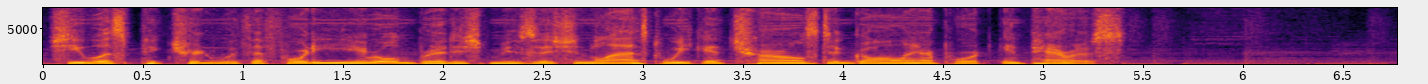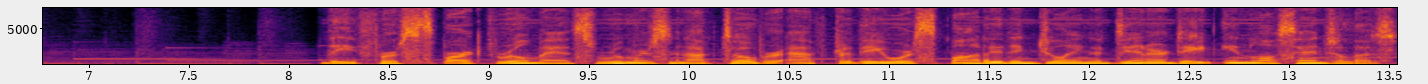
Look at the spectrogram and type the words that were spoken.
She was pictured with the 40-year-old British musician last week at Charles de Gaulle Airport in Paris. They first sparked romance rumours in October after they were spotted enjoying a dinner date in Los Angeles.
